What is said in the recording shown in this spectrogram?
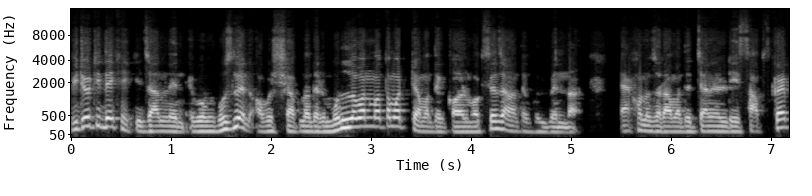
ভিডিওটি দেখে কি জানলেন এবং বুঝলেন, অবশ্যই আপনাদের মূল্যবান মতামতটি আমাদের কমেন্ট বক্সে জানাতে ভুলবেন না। এখনও যারা আমাদের চ্যানেলটি সাবস্ক্রাইব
